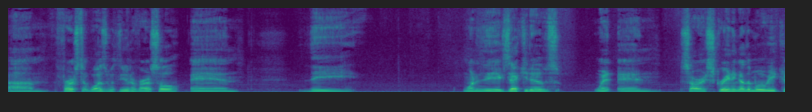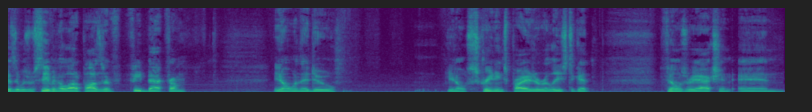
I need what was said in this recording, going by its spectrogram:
Um, first, it was with Universal, and the one of the executives went and saw a screening of the movie because it was receiving a lot of positive feedback from, you know, when they do, you know, screenings prior to release to get film's reaction, and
